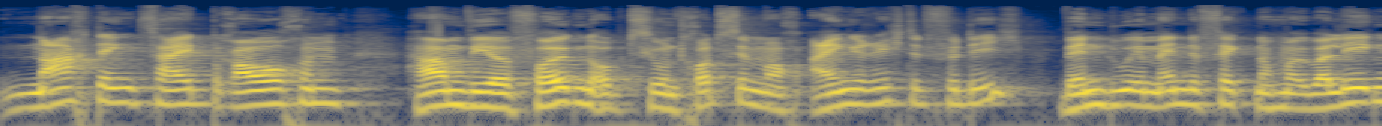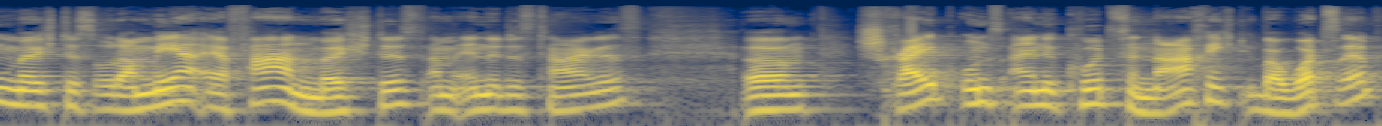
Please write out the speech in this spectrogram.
Nachdenkzeit brauchen, haben wir folgende Option trotzdem auch eingerichtet für dich. Wenn du im Endeffekt nochmal überlegen möchtest oder mehr erfahren möchtest am Ende des Tages, ähm, schreib uns eine kurze Nachricht über WhatsApp.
